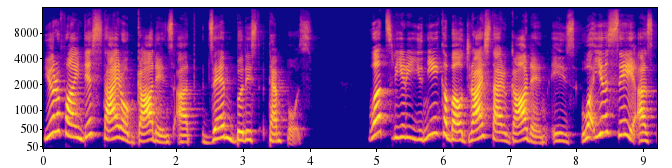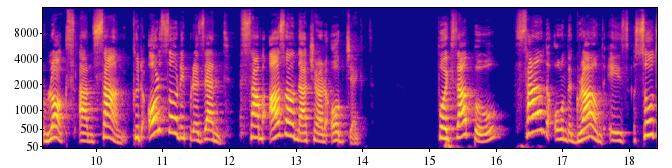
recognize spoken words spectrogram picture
you'll find this style of gardens at Zen Buddhist temples. What's really unique about dry style garden is what you see as rocks and sand could also represent some other natural object. For example, sand on the ground is thought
